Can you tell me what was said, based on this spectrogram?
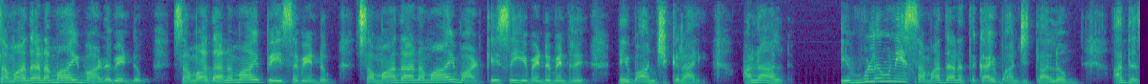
சமாதானமாய் வாழ வேண்டும். சமாதானமாய் பேச வேண்டும். சமாதானமாய் வாழ்க்கை செய்ய வேண்டும் என்று நீ வாஞ்சிக்கிறாய். ஆனால் எவ்வளவு நீ சமாதானத்துக்காய் வாஞ்சித்தாலும் அந்த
